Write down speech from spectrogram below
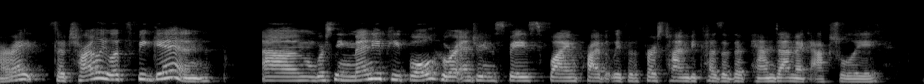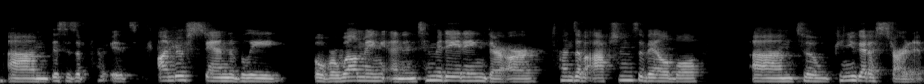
All right, so Charlie, let's begin. Um, we're seeing many people who are entering the space flying privately for the first time because of the pandemic, actually. Um, this is a, it's understandably overwhelming and intimidating. There are tons of options available. Um, so can you get us started?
